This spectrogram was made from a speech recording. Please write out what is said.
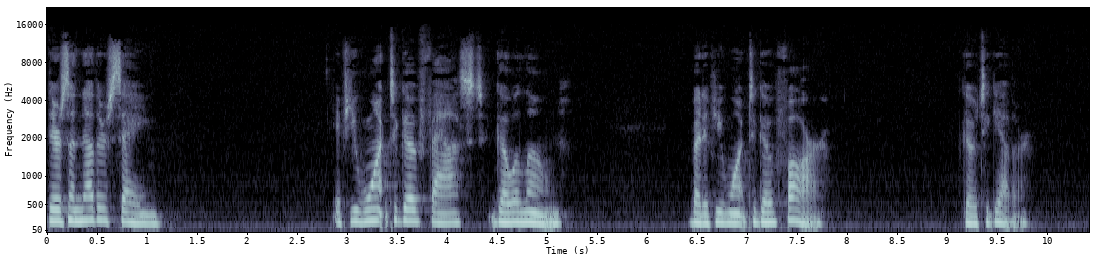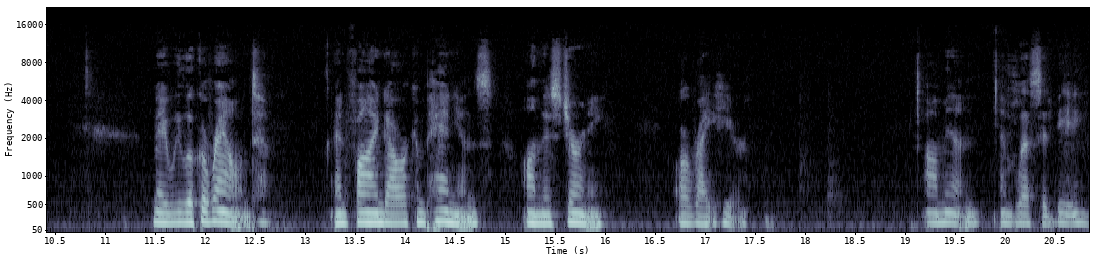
There's another saying if you want to go fast, go alone. But if you want to go far, go together. May we look around and find our companions on this journey or right here. Amen and blessed be.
